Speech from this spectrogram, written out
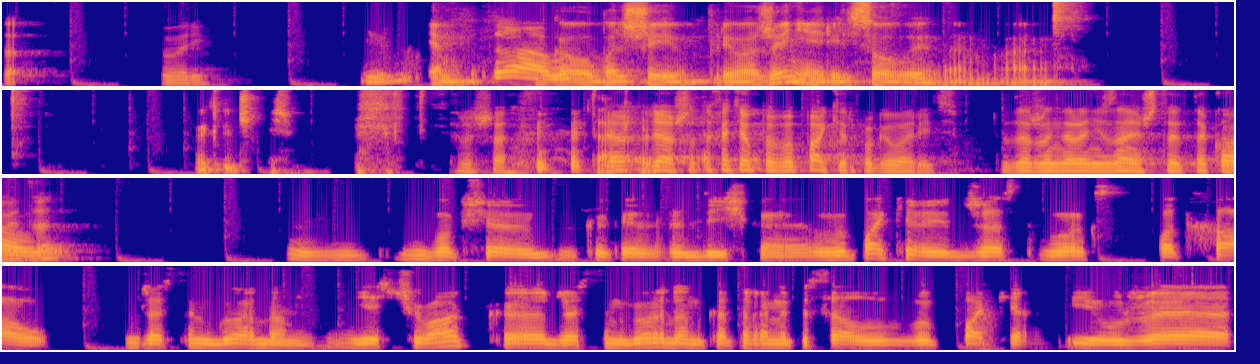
да. говори. Тем, да, у кого вот... большие приложения рельсовые, там, а... выключились. Хорошо. Леша, ты хотел по веб-пакер поговорить. Ты даже, наверное, не знаешь, что это такое, да? Вообще какая-то дичка. Веб-пакер и Just Works под How. Джастин Гордон. Есть чувак, э, Джастин Гордон, который написал веб-пакер, и уже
